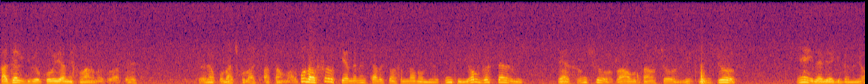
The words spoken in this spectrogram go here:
Gazel gibi kuruyan ihvanımız var. Evet. Böyle kulaç kulaç atan var. Bu da sırf kendinin çalışmasından oluyor. Çünkü yol gösterilmiş. Dersin şu, rabıtan şu, zikrin şu. Niye ileriye gidemiyor?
